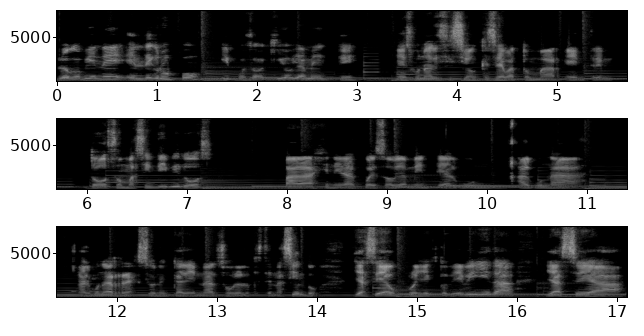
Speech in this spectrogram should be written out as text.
Luego viene el de grupo y pues aquí obviamente es una decisión que se va a tomar entre dos o más individuos para generar pues obviamente algún, alguna alguna reacción en cadena sobre lo que estén haciendo, ya sea un proyecto de vida, ya sea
